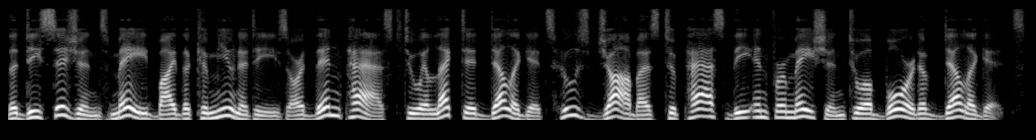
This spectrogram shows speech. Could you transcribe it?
The decisions made by the communities are then passed to elected delegates whose job is to pass the information to a board of delegates.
